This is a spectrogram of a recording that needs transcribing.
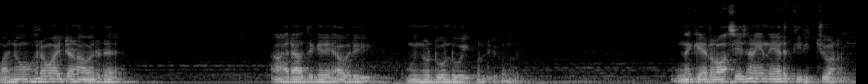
മനോഹരമായിട്ടാണ് അവരുടെ ആരാധകരെ അവർ മുന്നോട്ട് കൊണ്ടുപോയിക്കൊണ്ടിരിക്കുന്നത്. എന്നാൽ കേരളവാസിയാണെങ്കിൽ നേരെ തിരിച്ചുമാണ്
